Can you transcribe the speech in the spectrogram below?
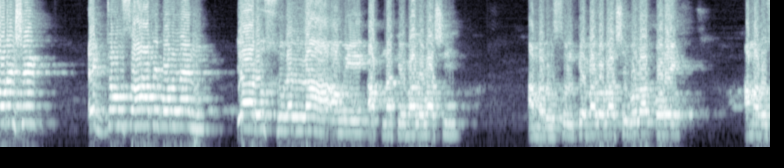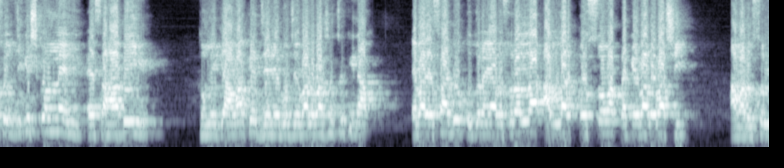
এসে একজন সাহাবী বললেন আমি আপনাকে ভালোবাসি। আমার রসুলকে ভালোবাসি বলার পরে আমার রসুল জিজ্ঞেস করলেন, এ সাহাবি, তুমি কি আমাকে জেনে বুঝে ভালোবাসেছো কিনা? এবারে সাহেব উত্তর ইয়া রাসূলুল্লাহ, আল্লাহর কসম, আপনাকে ভালোবাসি। আমার রসুল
